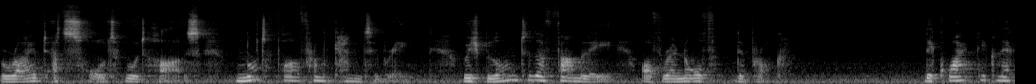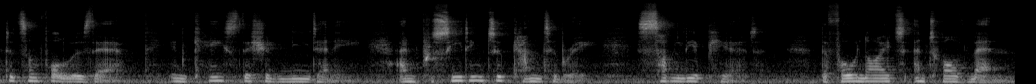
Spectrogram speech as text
arrived at Saltwood House, not far from Canterbury which belonged to the family of Ranulph de Broc. They quietly collected some followers there, in case they should need any, and proceeding to Canterbury, suddenly appeared, the four knights and twelve men,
